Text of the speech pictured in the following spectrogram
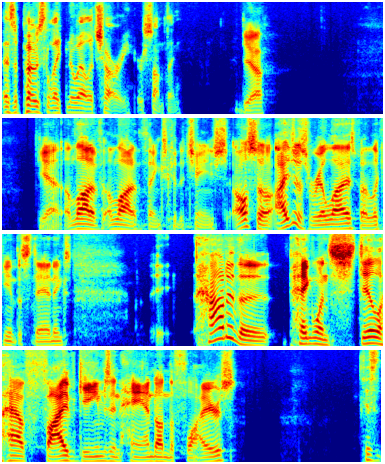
as opposed to like Noel Acciari or something. Yeah. Yeah, a lot of a lot of things could have changed. Also, I just realized by looking at the standings, eh, how do the Penguins still have five games in hand on the Flyers? Because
